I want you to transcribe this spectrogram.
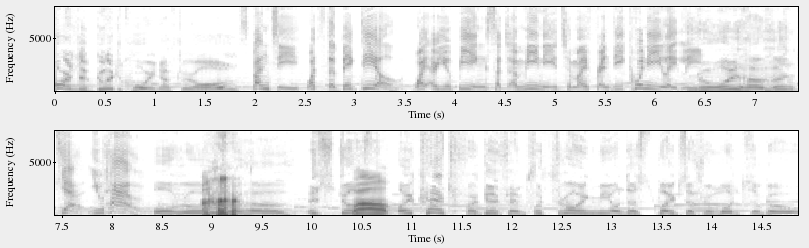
are the good coin after all. Spongy, what's the big deal? Why are you being such a meanie to my friendy Quinny lately? No, I haven't. Yeah, you have. Alright, I have. It's just Well- I can't forgive him for throwing me on the spikes a few months ago.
